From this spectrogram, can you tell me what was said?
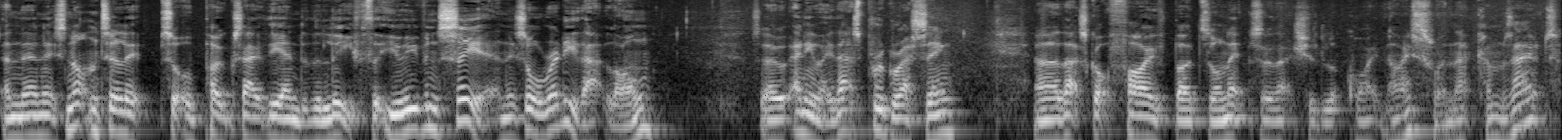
And then it's not until it sort of pokes out the end of the leaf that you even see it, and it's already that long. So, anyway, that's progressing. Uh, that's got five buds on it, so that should look quite nice when that comes out.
